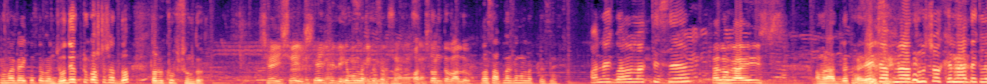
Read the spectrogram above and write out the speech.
সময় ব্যয় করতে পারবেন। যদি একটু কষ্টসাধ্য তবে খুব সুন্দর। সেই সেই সেই ফিলিং কেমন লাগতেছে অত্যন্ত ভালো। বাস আপনার কেমন লাগতেছে? অনেক ভালো লাগতেছে। হ্যালো গাইস আমার আদ্যত হয়ে এটা। আপনারা দু চোখে না দেখলে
